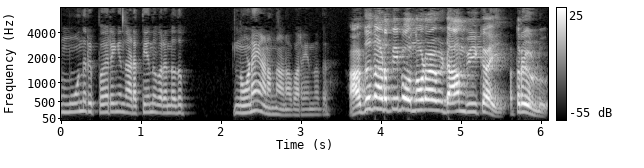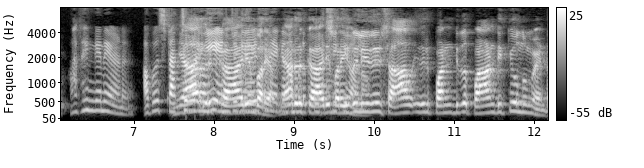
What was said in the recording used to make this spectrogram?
മൂന്ന് റിപ്പയറിംഗ് നടത്തിയെന്ന് പറയുന്നത് നുണയാണെന്നാണോ പറയുന്നത്? അത് നടത്തിയപ്പോ ഒന്നോടെ ഡാം വീക്കായി അത്രേ ഉള്ളൂ. അതെങ്ങനെയാണ്? അപ്പൊ ഞാനൊരു കാര്യം പറയാം. ഞാനൊരു കാര്യം പറയാം. ഇതിൽ ഇത് ശാ- ഇതിൽ പണ്ഡിത പാണ്ഡിത്യമൊന്നും വേണ്ട.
